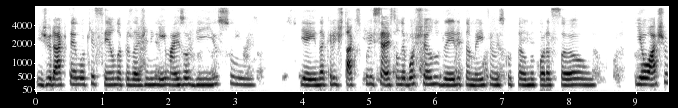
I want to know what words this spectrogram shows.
e jurar que está enlouquecendo, apesar de ninguém mais ouvir isso. E ainda acreditar que os policiais estão debochando dele também, estão escutando o coração. E eu acho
